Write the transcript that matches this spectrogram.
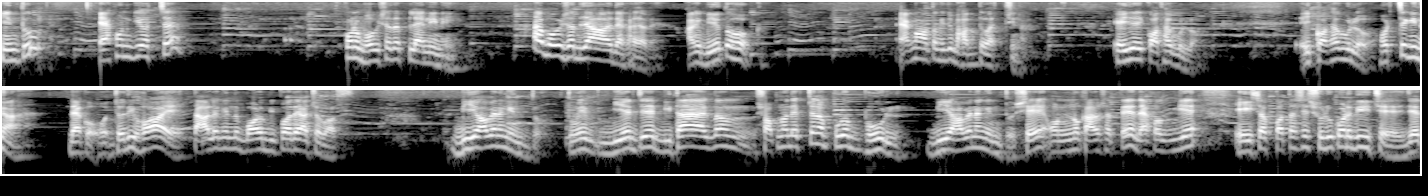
কিন্তু এখন কি হচ্ছে? কোনো ভবিষ্যতে প্ল্যানই নেই। আর ভবিষ্যতে যাওয়া হয় দেখা যাবে। আগে বিয়ে তো হোক। এখন অত কিছু ভাবতে পারছি না। এই যে কথাগুলো, এই কথাগুলো হচ্ছে কি না? দেখো, যদি হয়, তাহলে কিন্তু বড় বিপদে আছো বস বিয়ে হবে না কিন্তু। তুমি বিয়ের যে বিধা একদম স্বপ্ন দেখছ না, পুরো ভুল। বিয়ে হবে না কিন্তু। সে অন্য কারোর সাথে, দেখো গিয়ে এইসব কথা সে শুরু করে দিয়েছে যে,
